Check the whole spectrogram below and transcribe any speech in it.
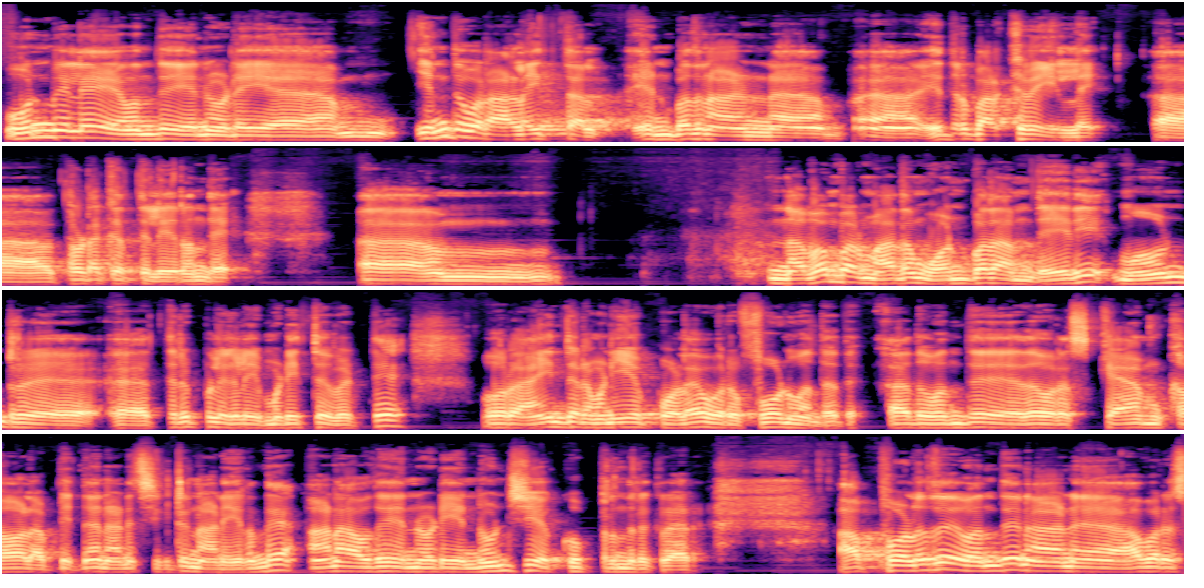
உண்மையிலே வந்து என்னுடைய இந்த ஒரு அழைத்தல் என்பது நான் எதிர்பார்க்கவே இல்லை தொடக்கத்தில் இருந்தே. நவம்பர் மாதம் ஒன்பதாம் தேதி மூன்று திருப்பலிகளை திருப்பலிகளை முடித்துவிட்டு ஒரு ஐந்தரை மணியை போல ஒரு ஃபோன் வந்தது. அது வந்து ஏதோ ஒரு ஸ்கேம் கால் அப்படின்னு தான் நினச்சிக்கிட்டு நான் இருந்தேன். ஆனால் அது என்னுடைய நுண்சியை கூப்பிட்டுருந்துருக்கிறாரு. அப்பொழுது வந்து நான் அவர்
